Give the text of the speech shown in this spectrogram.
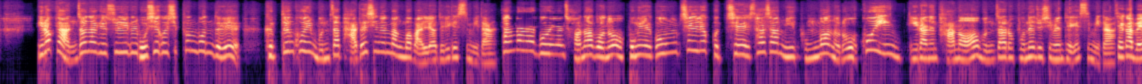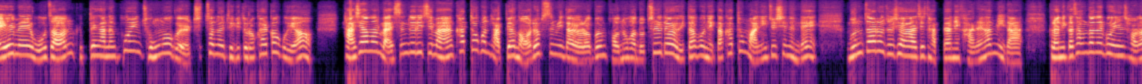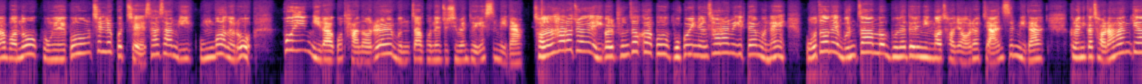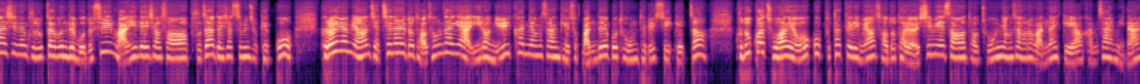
이렇게 안전하게 수익을 보시고 싶은 분들 급등 코인 문자 받으시는 방법 알려드리겠습니다. 상단에 보이는 전화번호 010-7697-4320번으로 코인이라는 단어 문자로 보내주시면 되겠습니다. 제가 매일매일 오전 급등하는 코인 종목을 추천을 드리도록 할 거고요. 다시 한번 말씀드리지만 카톡은 답변 어렵습니다. 여러분 번호가 노출되어 있다 보니까 카톡 많이 주시는데 문자로 주셔야지 답변이 가능합니다. 그러니까 상단에 보이는 전화번호 010-7697-4320번으로 코인이라고 단어를 문자 보내주시면 되겠습니다. 저는 하루 종일 이걸 분석하고 보고 있는 사람이기 때문에 오전에 문자 한번 보내드리는 거 전혀 어렵지 않습니다. 그러니까 저랑 함께 하시는 구독자분들 모두 수익 많이 되셔서 부자 되셨으면 좋겠고 그러려면 제 채널도 더 성장해야 이런 유익한 영상 계속 만들고 도움 드릴 수 있겠죠? 구독과 좋아요 꼭 부탁드리며 저도 더 열심히 해서 더 좋은 영상으로 만날게요. 감사합니다.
